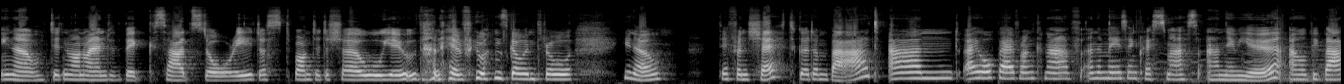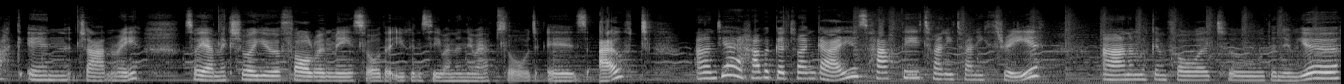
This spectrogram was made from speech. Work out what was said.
You know, didn't want to end with a big sad story. Just wanted to show you that everyone's going through, you know, different shit, good and bad. And I hope everyone can have an amazing Christmas and New Year. I will be back in January. So, yeah, make sure you are following me so that you can see when the new episode is out. And yeah, have a good one, guys. Happy 2023. And I'm looking forward to the new year.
